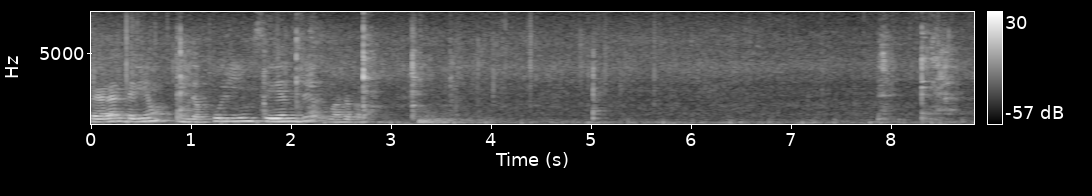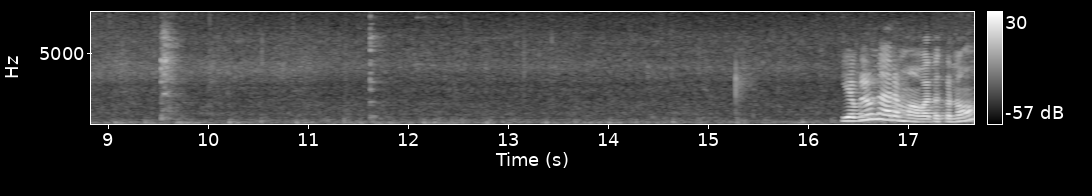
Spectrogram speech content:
பெரண்டையும் இந்த புளியும் சேர்ந்து வதக்கணும். எவ்வளோ நேரம்மா வதக்கணும்?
